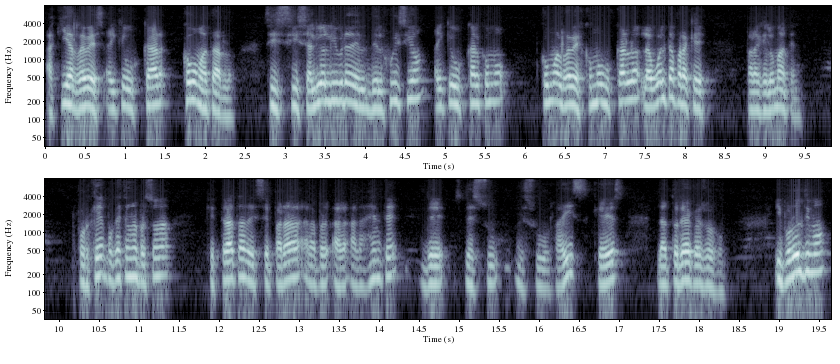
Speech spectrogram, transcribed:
Aquí al revés, hay que buscar cómo matarlo. Si, salió libre del, juicio, hay que buscar cómo, cómo al revés, cómo buscarlo la vuelta para que, para que lo maten. ¿Por qué? Porque esta es una persona que trata de separar a la, gente de, su, de, su, raíz, que es la Torah de Kosovo. Y por último,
